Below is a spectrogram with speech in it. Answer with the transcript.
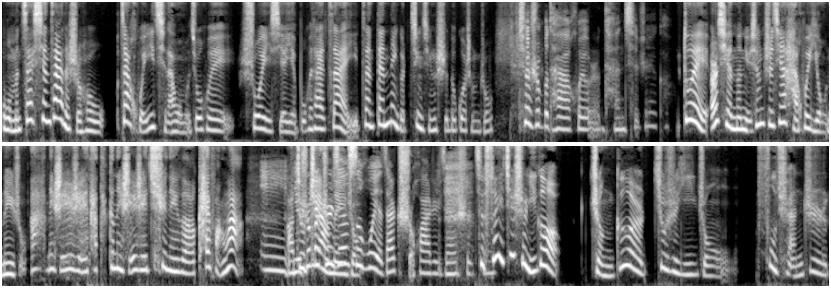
我们在现在的时候再回忆起来，我们就会说一些，也不会太在意。但在那个进行时的过程中，确实不太会有人谈起这个。对，而且呢，女性之间还会有那种啊，那谁谁谁，他他跟那谁谁去那个开房啦，嗯啊，就这样的一种。似乎也在耻化这件事情。所以这是一个整个就是一种父权制。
